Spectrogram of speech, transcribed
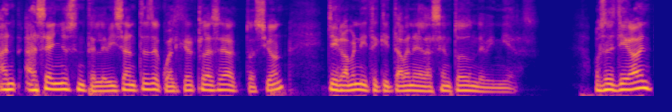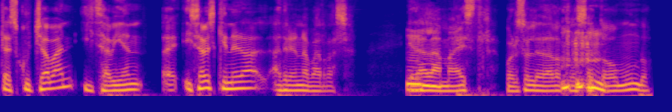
an- hace años en Televisa, antes de cualquier clase de actuación, llegaban y te quitaban el acento de donde vinieras. O sea, llegaban, te escuchaban y sabían, eh, ¿y sabes quién era? Adriana Barraza. Era la maestra, por eso le he dado clases a todo mundo.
